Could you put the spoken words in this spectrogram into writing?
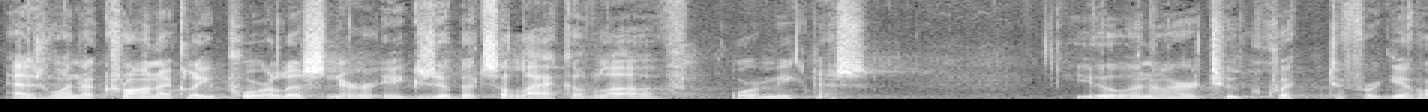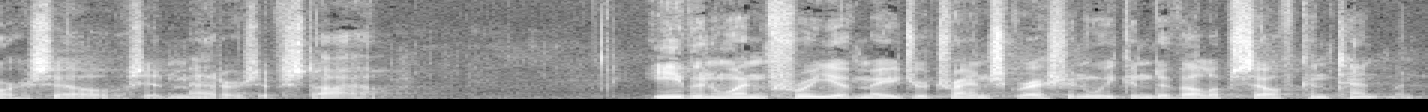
as when a chronically poor listener exhibits a lack of love or meekness. You and I are too quick to forgive ourselves in matters of style. Even when free of major transgression, we can develop self contentment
